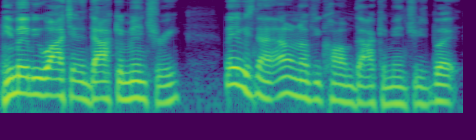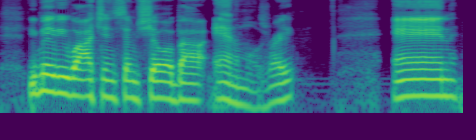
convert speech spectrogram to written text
You may be watching a documentary maybe it's not, I don't know if you call them documentaries, but you may be watching some show about animals, right? And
